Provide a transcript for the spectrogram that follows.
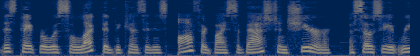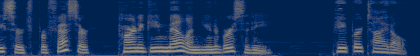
This paper was selected because it is authored by Sebastian Scherer, Associate Research Professor, Carnegie Mellon University. Paper title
